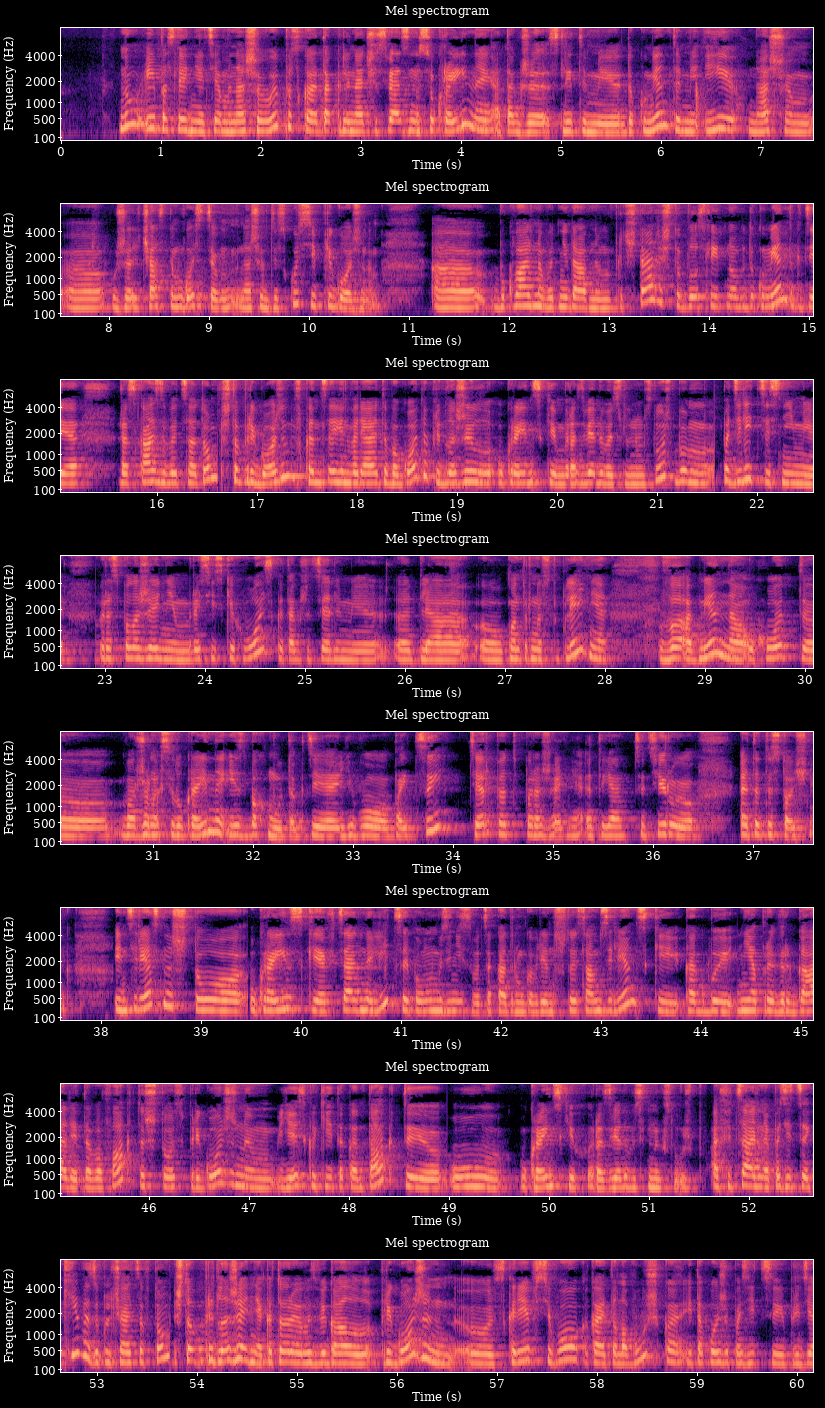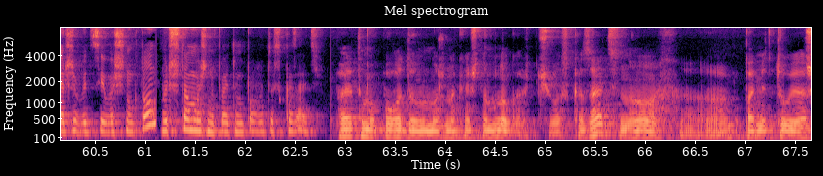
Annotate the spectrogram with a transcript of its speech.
Ну и последняя тема нашего выпуска так или иначе связана с Украиной, а также слитыми документами и нашим э, уже частым гостем наших дискуссий Пригожиным. Э, буквально вот недавно мы прочитали, что был слит новый документ, где рассказывается о том, что Пригожин в конце января этого года предложил украинским разведывательным службам поделиться с ними расположением российских войск, а также целями э, для контрнаступления в обмен на уход э, вооруженных сил Украины из Бахмута, где его бойцы терпят поражение. Это я цитирую этот источник. Интересно, что украинские официальные лица, и, по-моему, Денис вот за кадром говорил, что и сам Зеленский как бы не опровергали того факта, что с Пригожиным есть какие-то контакты у украинских разведывательных служб. Официальная позиция Киева заключается в том, что предложение, которое выдвигал Пригожин, э, скорее всего, какая-то ловушка, и такой же позиции придерживается и Вашингтон. Вот что можно по этому поводу сказать? По этому поводу можно, конечно, много чего сказать, но э, пометуя,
